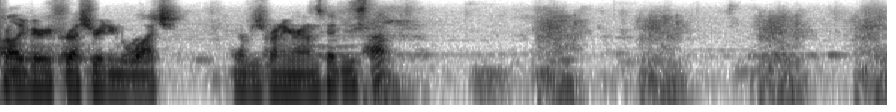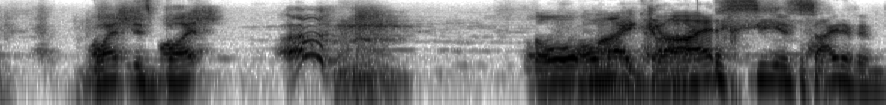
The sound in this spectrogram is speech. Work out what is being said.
Probably very frustrating to watch. And I'm just running around this guy. Did he stop? What is butt? Ah! Oh, my I god. can see inside of him.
